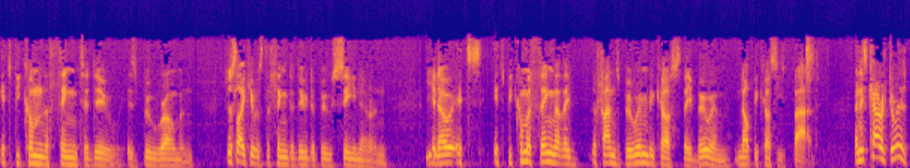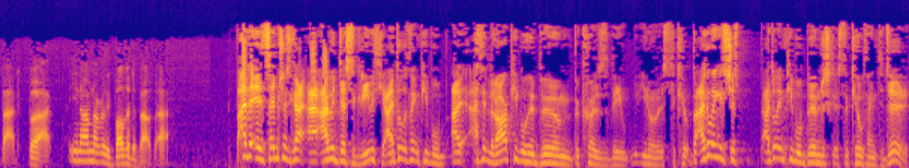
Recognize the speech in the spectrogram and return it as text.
it's become the thing to do is boo Roman, just like it was the thing to do to boo Cena, and you know it's it's become a thing that they the fans boo him because they boo him, not because he's bad, and his character is bad, but you know I'm not really bothered about that. But it's interesting. I, I, would disagree with you. I don't think people. I, I think there are people who boo him because they, you know, it's the cool. But I don't think it's just I don't think people boo him just because it's the cool thing to do.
